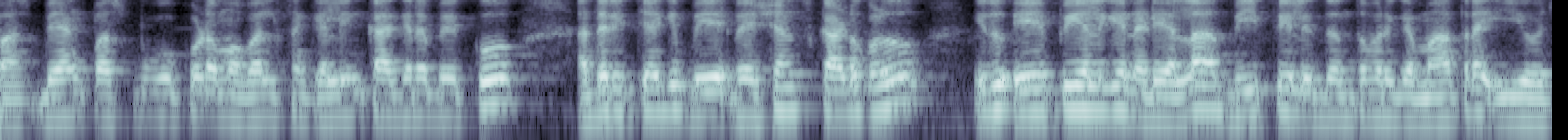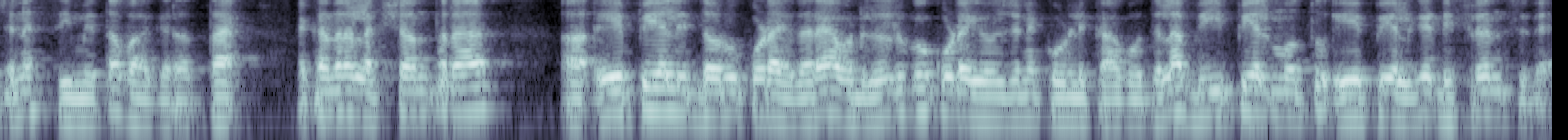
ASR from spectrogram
ಪಾಸ್ ಬ್ಯಾಂಕ್ ಪಾಸ್ಬುಕ್ ಕೂಡ ಮೊಬೈಲ್ ಸಂಖ್ಯೆ ಲಿಂಕ್ ಆಗಿರಬೇಕು. ಅದೇ ರೀತಿಯಾಗಿ ರೇಷನ್ಸ್ ಕಾರ್ಡುಗಳು ಇದು ಎ ಪಿ ಎಲ್ಗೆ ನಡೆಯಲ್ಲ. ಬಿ ಪಿ ಎಲ್ ಇದ್ದಂತವರಿಗೆ ಮಾತ್ರ ಈ ಯೋಜನೆ ಸೀಮಿತವಾಗಿರುತ್ತೆ. ಯಾಕಂದ್ರೆ ಲಕ್ಷಾಂತರ ಎ ಪಿ ಎಲ್ ಇದ್ದವರು ಕೂಡ ಇದ್ದಾರೆ. ಅವರೆಲ್ಲರಿಗೂ ಕೂಡ ಯೋಜನೆ ಕೊಡ್ಲಿಕ್ಕೆ ಆಗೋದಿಲ್ಲ. ಬಿ ಪಿ ಎಲ್ ಮತ್ತು ಎ ಪಿ ಎಲ್ಗೆ ಡಿಫ್ರೆನ್ಸ್ ಇದೆ.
